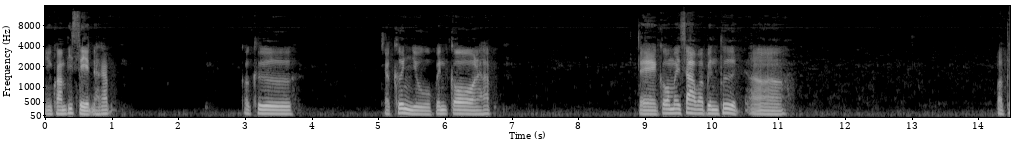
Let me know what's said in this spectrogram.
มีความพิเศษนะครับ ก็คือ จะขึ้นอยู่เป็นกอนะครับ แต่ก็ไม่ทราบว่าเป็นพืชประเภ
